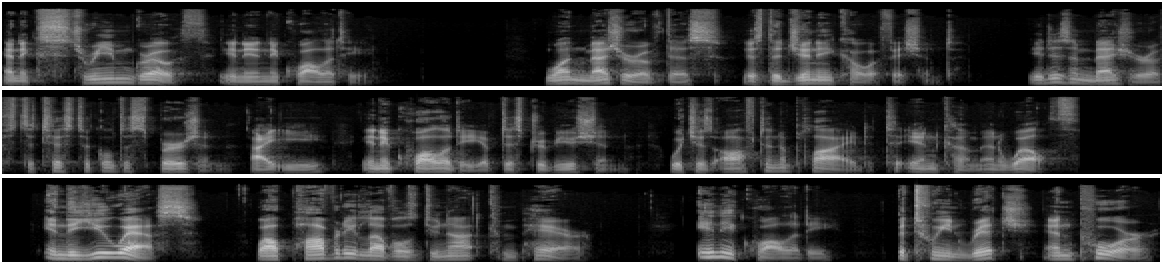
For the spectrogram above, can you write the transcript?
an extreme growth in inequality. One measure of this is the Gini coefficient. It is a measure of statistical dispersion, i.e., inequality of distribution which is often applied to income and wealth. In the U.S., while poverty levels do not compare, inequality between rich and poor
